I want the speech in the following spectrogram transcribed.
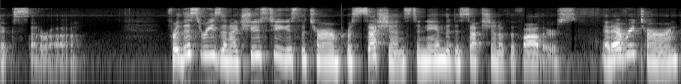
etc. For this reason, I choose to use the term processions to name the deception of the fathers. At every turn,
